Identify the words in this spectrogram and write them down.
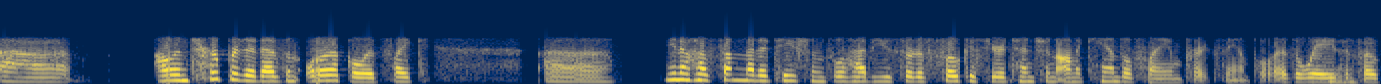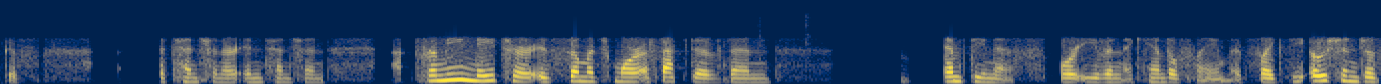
uh I'll interpret it as an oracle. It's like uh you know how some meditations will have you sort of focus your attention on a candle flame, for example, as a way yeah. to focus attention or intention. For me, nature is so much more effective than emptiness or even a candle flame. It's like the ocean just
